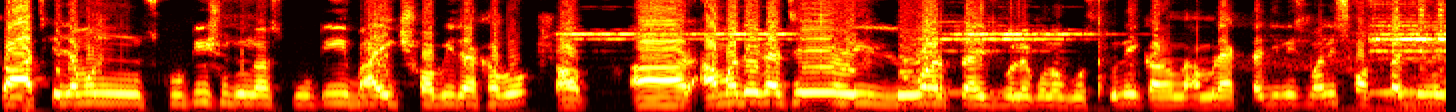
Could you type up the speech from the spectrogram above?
তো আজকে যেমন স্কুটি শুধু না স্কুটি বাইক সবই দেখাবো। সব। আর আমাদের কাছে ওই লোয়ার প্রাইস বলে কোনো বস্তু নেই কারণ আমরা একটা জিনিস মানি সস্তার জিনিস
